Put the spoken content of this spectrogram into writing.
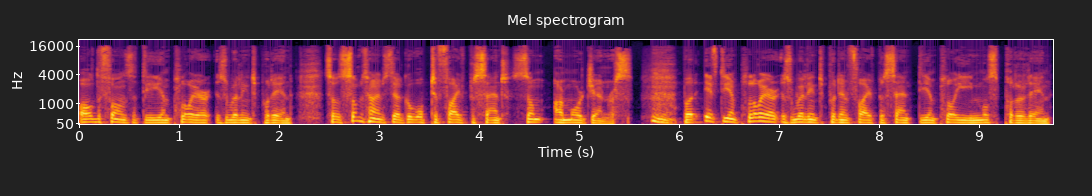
all the funds that the employer is willing to put in. So sometimes they'll go up to 5%, some are more generous. Mm. But if the employer is willing to put in 5%, the employee must put it in.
